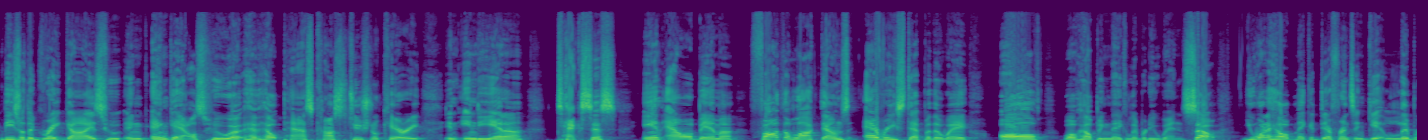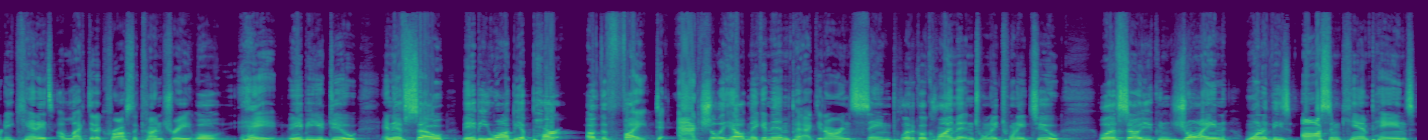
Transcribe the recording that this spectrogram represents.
These are the great guys who and, and gals who uh, have helped pass constitutional carry in Indiana, Texas, and Alabama, fought the lockdowns every step of the way, all while helping make Liberty win. So, you want to help make a difference and get Liberty candidates elected across the country? Well, hey, maybe you do. And if so, maybe you want to be a part of the fight to actually help make an impact in our insane political climate in 2022? Well, if so, you can join one of these awesome campaigns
